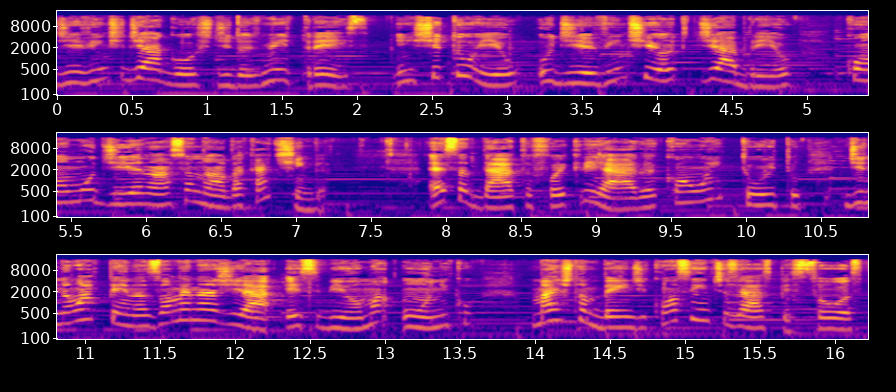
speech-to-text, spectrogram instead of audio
de 20 de agosto de 2003 instituiu o dia 28 de abril como o Dia Nacional da Caatinga. Essa data foi criada com o intuito de não apenas homenagear esse bioma único, mas também de conscientizar as pessoas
